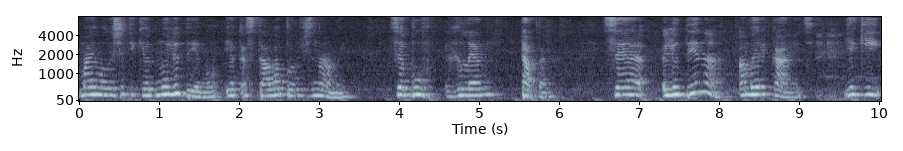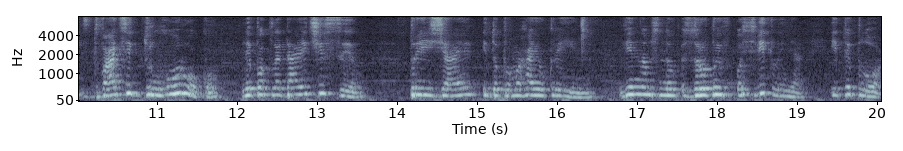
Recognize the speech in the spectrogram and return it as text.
маємо лише тільки одну людину, яка стала поруч з нами. Це був Глен Тапер. Це людина, американець, який з 22-го року, не покладаючи сил, приїжджає і допомагає Україні. Він нам зробив освітлення і тепло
